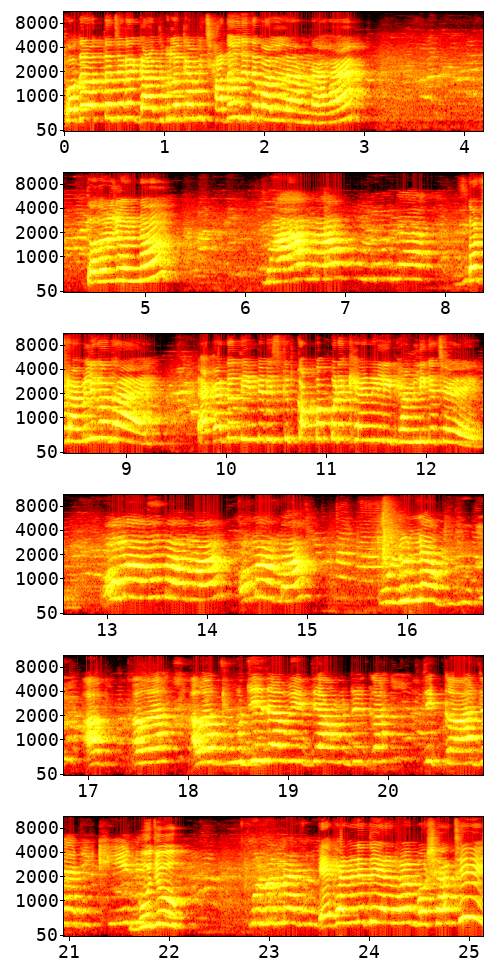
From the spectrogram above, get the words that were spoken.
তোদের অত্যাচারে গাছগুলোকে আমি ছাদেও দিতে পারলাম না হ্যাঁ? তোদের জন্য তোর ফ্যামিলি কোথায়? একা তো তিনটে বিস্কিট কপ কপ করে খেয়ে নিলি ফ্যামিলিকে ছেড়ে। ও মা ও মামা ও মামা পুরো না আব- আবার আবার বুঝে যাবে যে আমাদের কাছে কাজ আছে খেয়ে। বুঝুক। এখানে যদি এভাবে বসে আছিস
